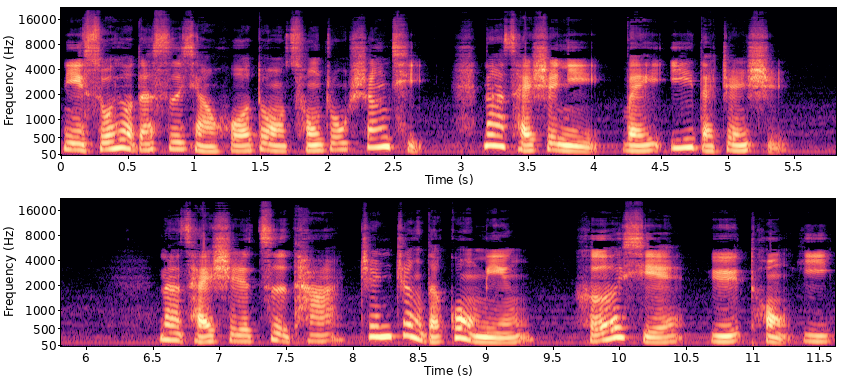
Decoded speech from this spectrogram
你所有的思想活动从中升起，那才是你唯一的真实，那才是自他真正的共鸣、和谐与统一。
